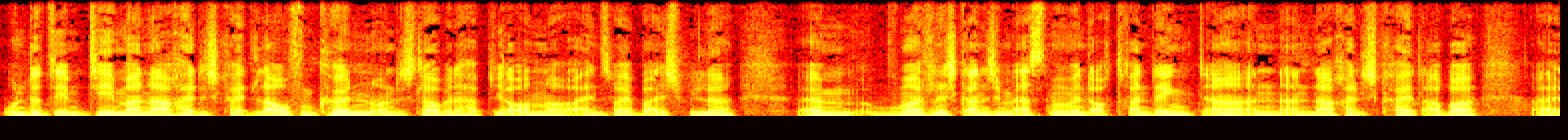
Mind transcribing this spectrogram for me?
unter dem Thema Nachhaltigkeit laufen können und ich glaube, da habt ihr auch noch ein, zwei Beispiele, ähm, wo man vielleicht gar nicht im ersten Moment auch dran denkt, ja, an, an Nachhaltigkeit, aber äh,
